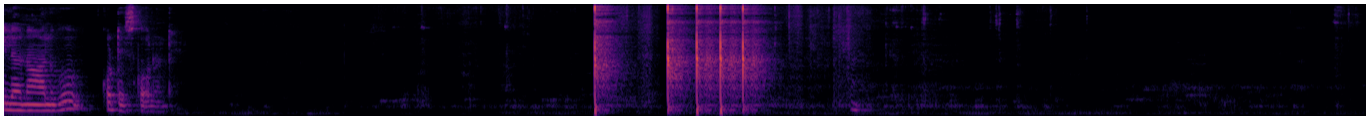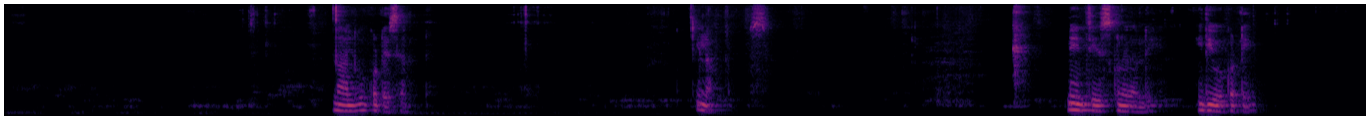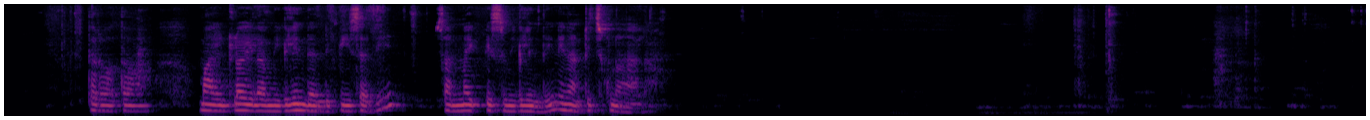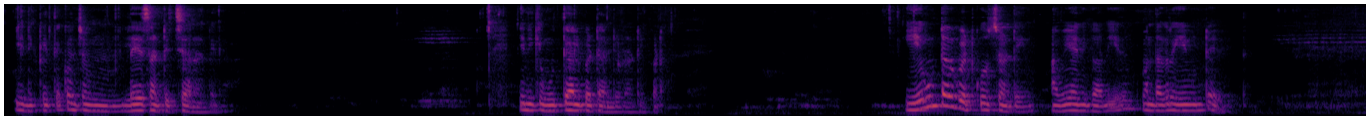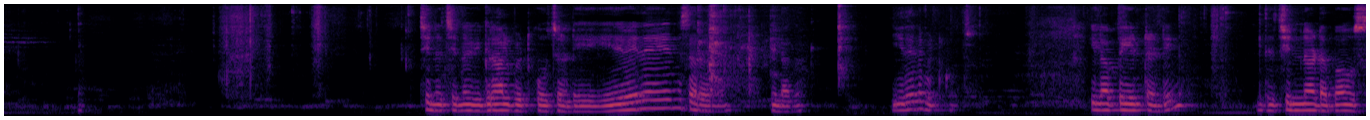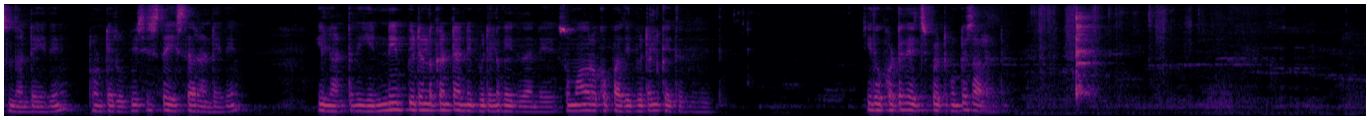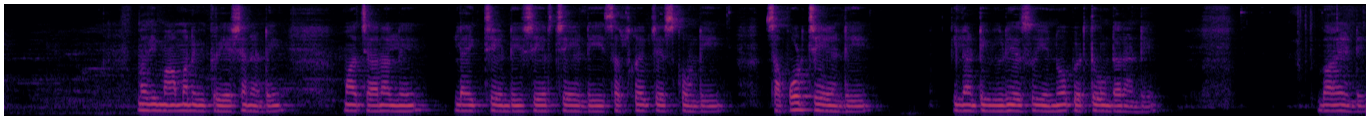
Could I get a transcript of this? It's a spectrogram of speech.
ఇలా నాలుగు కొట్టేసుకోవాలండి. నాలుగు కొట్టేశాను ఇలా. నేను చేసుకునేదండి ఇది ఒకటి. తర్వాత మా ఇంట్లో ఇలా మిగిలిందండి పీస్ అది. సన్మైక్ పీస్ మిగిలింది. నేను అంటించుకున్నాను అలా. దీనికైతే కొంచెం లేస్ అంటించానండి. దీనికి ముత్యాలు పెట్టాను చూడండి ఇక్కడ. ఏముంటే అవి పెట్టుకోవచ్చు అండి అవి అని కాదు. మన దగ్గర ఏముంటాయి? చిన్న చిన్న విగ్రహాలు పెట్టుకోవచ్చు అండి ఏదైనా సరే ఇలాగా ఏదైనా పెట్టుకోవచ్చు. ఇలా పెయింట్ అండి. ఇది చిన్న డబ్బా వస్తుందండి ఇది. ట్వంటీ రూపీస్ ఇస్తే ఇస్తారండి ఇది. ఇలాంటిది ఎన్ని పీటల కంటే అన్ని పీటలకు అవుతుందండి. సుమారు ఒక పది పీటలకు అవుతుంది ఇది. ఇది ఒకటే తెచ్చి పెట్టుకుంటే చాలండి. మాది మామనవి క్రియేషన్ అండి. మా ఛానల్ని లైక్ చేయండి షేర్ చేయండి సబ్స్క్రైబ్ చేసుకోండి సపోర్ట్ చేయండి. ఇలాంటి వీడియోస్ ఎన్నో పెడుతూ ఉంటానండి. బాయ్ అండి.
